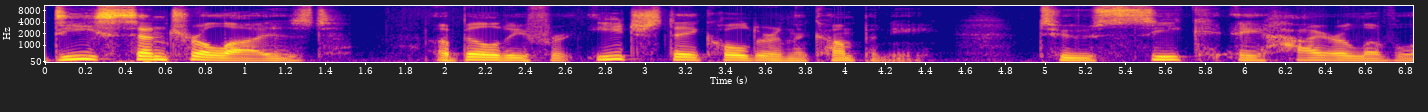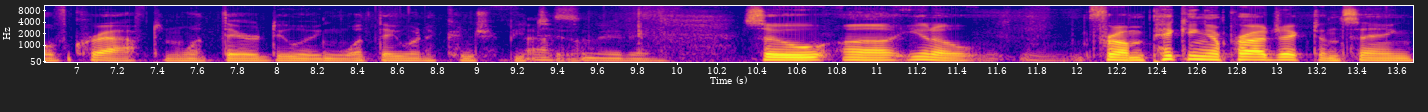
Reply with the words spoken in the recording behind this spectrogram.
decentralized ability for each stakeholder in the company to seek a higher level of craft in what they're doing, what they want to contribute to. Fascinating. So, uh, you know, from picking a project and saying,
